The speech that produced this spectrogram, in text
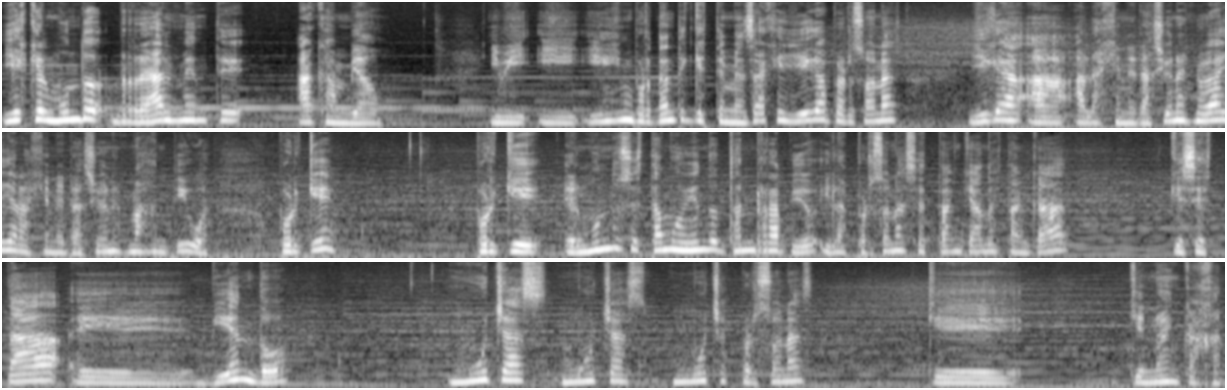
y es que el mundo realmente ha cambiado. Y, es importante que este mensaje llegue a personas, llegue a, a las generaciones nuevas y a las generaciones más antiguas. ¿Por qué? Porque el mundo se está moviendo tan rápido y las personas se están quedando estancadas que se está eh, viendo muchas, muchas, muchas personas que, que no encajan.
